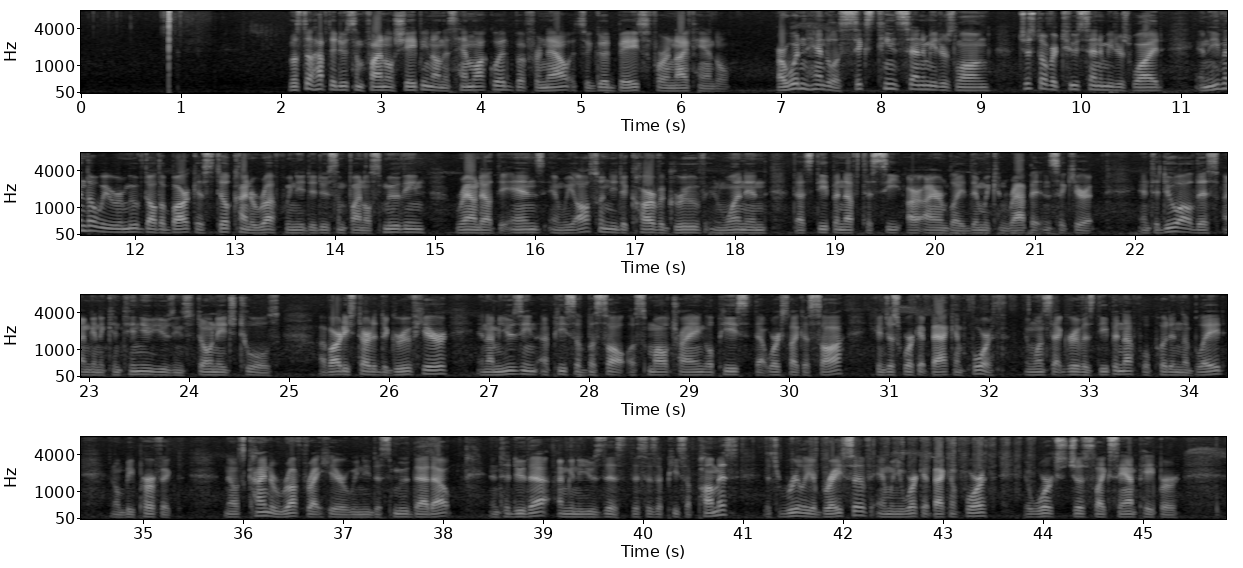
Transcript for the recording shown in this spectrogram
We'll still have to do some final shaping on this hemlock wood, but for now it's a good base for a knife handle. Our wooden handle is 16 centimeters long, just over 2 centimeters wide, and even though we removed all the bark, it's still kind of rough. We need to do some final smoothing, round out the ends, and we also need to carve a groove in one end that's deep enough to seat our iron blade. Then we can wrap it and secure it. And to do all this, I'm going to continue using Stone Age tools. I've already started the groove here, and I'm using a piece of basalt, a small triangle piece that works like a saw. You can just work it back and forth. And once that groove is deep enough, we'll put in the blade, and it'll be perfect. Now it's kind of rough right here. We need to smooth that out. And to do that, I'm gonna use this. This is a piece of pumice. It's really abrasive, and when you work it back and forth, it works just like sandpaper.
